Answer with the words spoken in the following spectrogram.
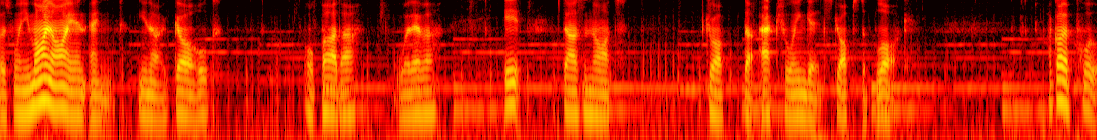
Because when you mine iron and, you know, gold, or butter, whatever, it does not drop the actual ingots, drops the block. I gotta put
